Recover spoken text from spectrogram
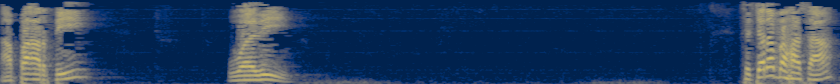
apa arti wali secara bahasa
